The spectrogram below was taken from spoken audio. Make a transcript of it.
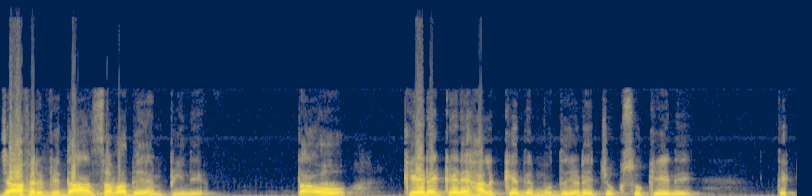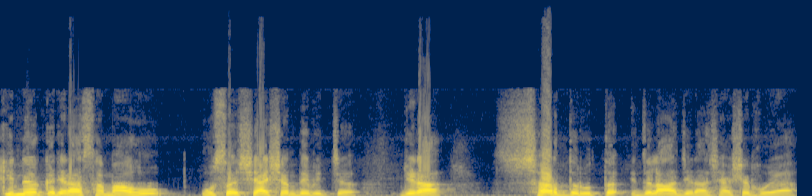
ਜਾਂ ਫਿਰ ਵਿਧਾਨ ਸਭਾ ਦੇ ਐਮਪੀ ਨੇ, ਤਾਂ ਉਹ ਕਿਹੜੇ ਕਿਹੜੇ ਹਲਕੇ ਦੇ ਮੁੱਦੇ ਜਿਹੜੇ ਚੁੱਕ ਚੁੱਕੇ ਨੇ ਤੇ ਕਿੰਨਾ ਕੁ ਜਿਹੜਾ ਸਮਾਂ ਉਹ ਉਸ ਸੈਸ਼ਨ ਦੇ ਵਿੱਚ ਜਿਹੜਾ ਸਰਦ ਰੁੱਤ ਇਜਲਾਸ ਜਿਹੜਾ ਸੈਸ਼ਨ ਹੋਇਆ,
